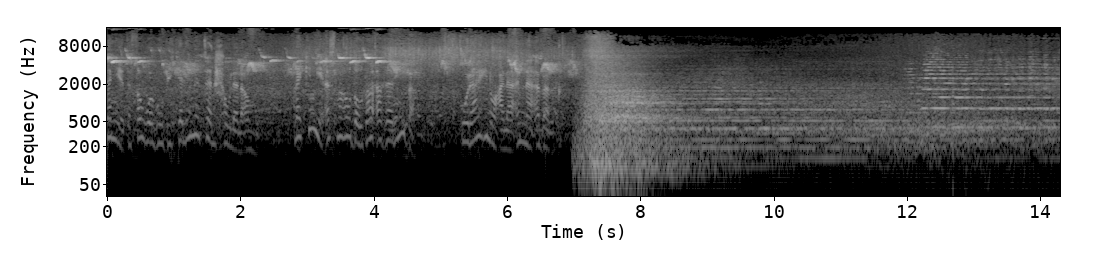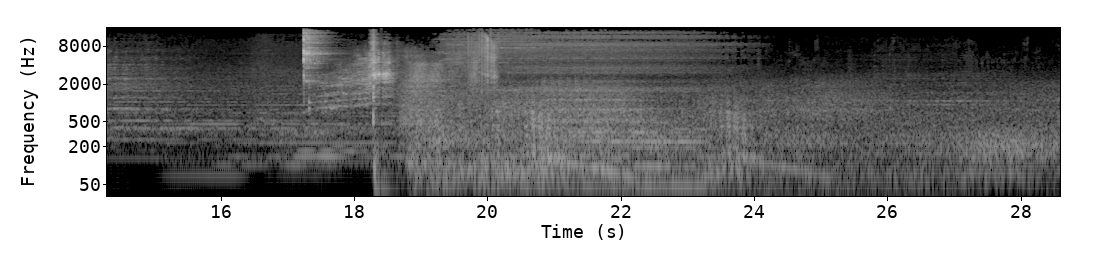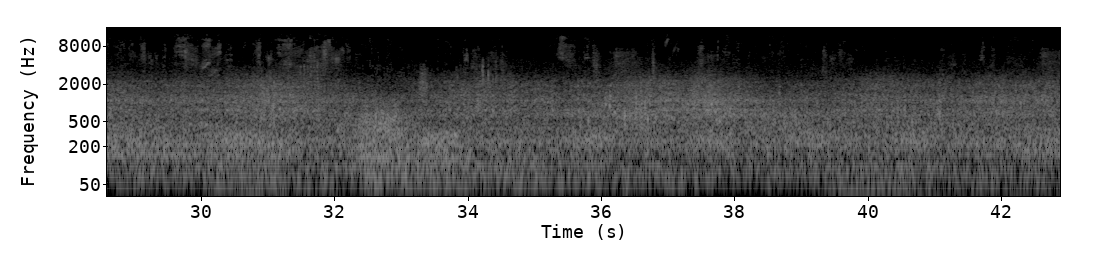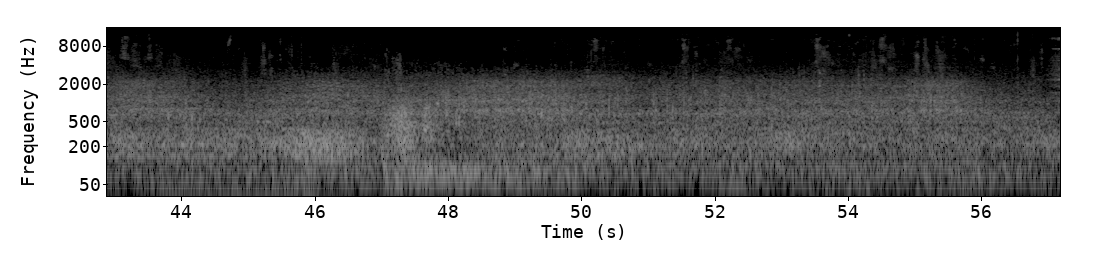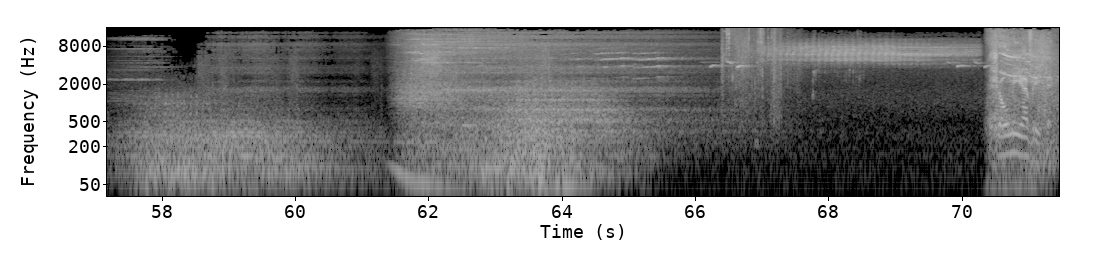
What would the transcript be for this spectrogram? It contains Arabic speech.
لن يتفوهوا بكلمة حول الأمر لكني أسمع ضوضاء غريبة. أراهن على أن أبا me everything.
